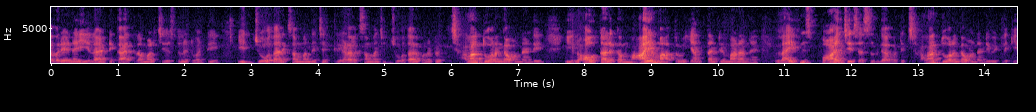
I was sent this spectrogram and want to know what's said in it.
ఎవరైనా ఇలాంటి కార్యక్రమాలు చేస్తున్నటువంటి ఈ జూదానికి సంబంధించిన క్రీడలకు సంబంధించిన జోదాలకు ఉన్నటువంటి చాలా దూరంగా ఉండండి. ఈ రావుతాలిక తాలూకా మాయ మాత్రం ఎంతంటే మనల్ని లైఫ్‌ని స్పాయిల్ చేసేస్తుంది కాబట్టి చాలా దూరంగా ఉండండి వీటికి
